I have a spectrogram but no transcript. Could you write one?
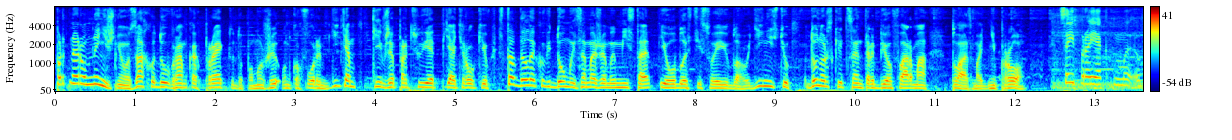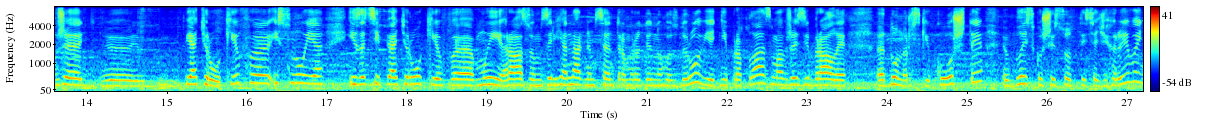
Партнером нинішнього заходу в рамках проекту Допоможи онкохворим дітям, який вже працює 5 років, став далеко відомий за межами міста і області своєю благодійністю донорський центр біофарма Плазма Дніпро. Цей проєкт вже 5 років е, існує, і за ці 5 років е, ми разом з регіональним центром родинного здоров'я Дніпроплазма вже зібрали е, донорські кошти близько 600 тисяч гривень,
